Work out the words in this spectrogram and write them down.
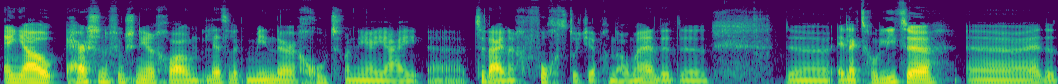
En jouw hersenen functioneren gewoon letterlijk minder goed wanneer jij te weinig vocht tot je hebt genomen. Hè? De, de, de elektrolyten, de,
